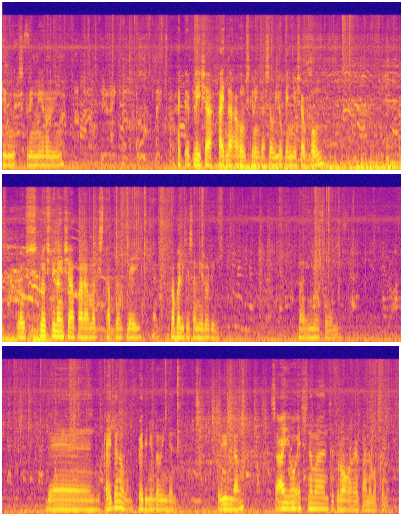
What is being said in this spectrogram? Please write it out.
screen, screen mirroring nagpe-play siya kahit naka home screen ka so you can use your phone. Close close nyo lang siya para mag stop ng play. Yan. babalik siya sa mirroring ng inyong phone. Then kahit ano pwede nyo gawin yan. So yun lang. Sa iOS naman tuturuan ko kayo paano mag connect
